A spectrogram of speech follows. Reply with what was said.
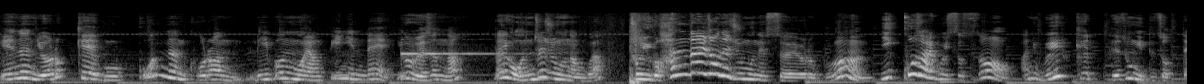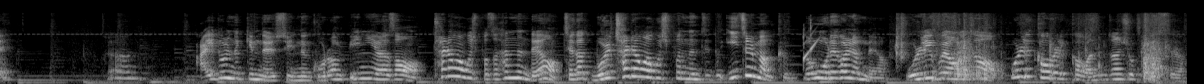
얘는 이렇게 뭐 꽂는 그런 리본 모양 핀인데 이걸 왜 샀나? 나 이거 언제 주문한 거야? 저 이거 한 달 전에 주문했어요 여러분. 잊고 살고 있었어. 아니 왜 이렇게 배송이 늦었대? 짠. 아이돌 느낌 낼 수 있는 그런 핀이라서 촬영하고 싶어서 샀는데요. 제가 뭘 촬영하고 싶었는지도 잊을 만큼 너무 오래 걸렸네요. 올리브영에서 홀리카 홀리카 완전 쇼핑했어요.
